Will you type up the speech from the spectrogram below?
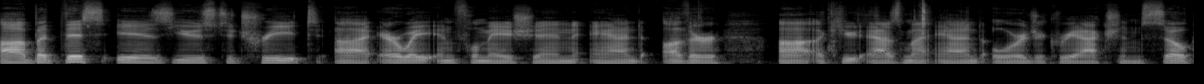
Uh, but this is used to treat uh, airway inflammation and other uh, acute asthma and allergic reactions. So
